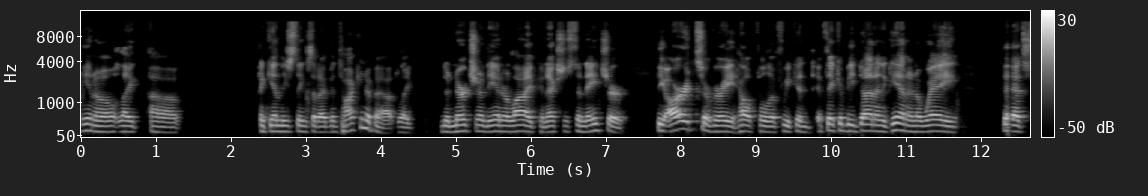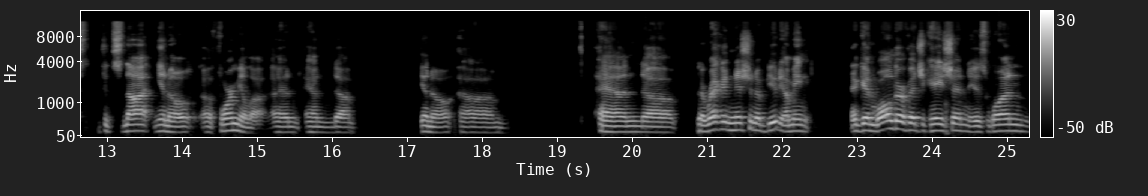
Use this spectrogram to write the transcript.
you know, like uh, again these things that I've been talking about, like the nurture of the inner life, connections to nature. The arts are very helpful if we can, if they can be done, and again in a way that's that's not, you know, a formula, and and um, you know, um, and uh, the recognition of beauty. I mean, again, Waldorf education is one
